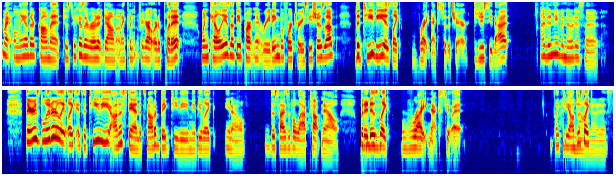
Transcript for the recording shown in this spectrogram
my only other comment, just because I wrote it down and I couldn't figure out where to put it, when Kelly is at the apartment reading before Tracy shows up, the TV is like right next to the chair. Did you see that? I didn't even notice it. There's literally like it's a TV on a stand. It's not a big TV, maybe like, you know, the size of a laptop now, but it is Mhm. like right next to it. It's like, I do y'all just like notice?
